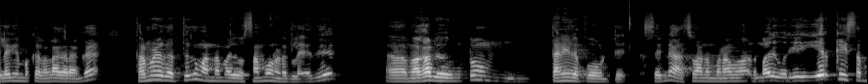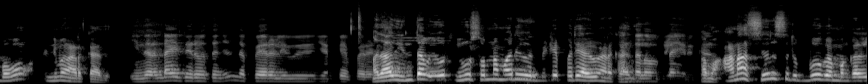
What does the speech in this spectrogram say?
இலங்கை மக்கள் நல்லா இருக்கிறாங்க. தமிழகத்துக்கும் அந்த மாதிரி ஒரு சம்பவம் நடக்கல. இது மகாபலிபுரம் மட்டும் தனியில போகட்டு சரிங்களா? ஸோ அந்த மாதிரி ஒரு இயற்கை சம்பவம் இனிமேல் நடக்காது. இந்த ரெண்டாயிரத்தி இருபத்தஞ்சு இந்த பேரழிவு இயற்கை பேரழிவு. அதாவது இந்த இவர் சொன்ன மாதிரி ஒரு மிகப்பெரிய அழிவு நடக்காது. அந்த அளவுக்குலாம் இருக்கு ஆமா. ஆனா சிறு சிறு பூகம்பங்கள்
